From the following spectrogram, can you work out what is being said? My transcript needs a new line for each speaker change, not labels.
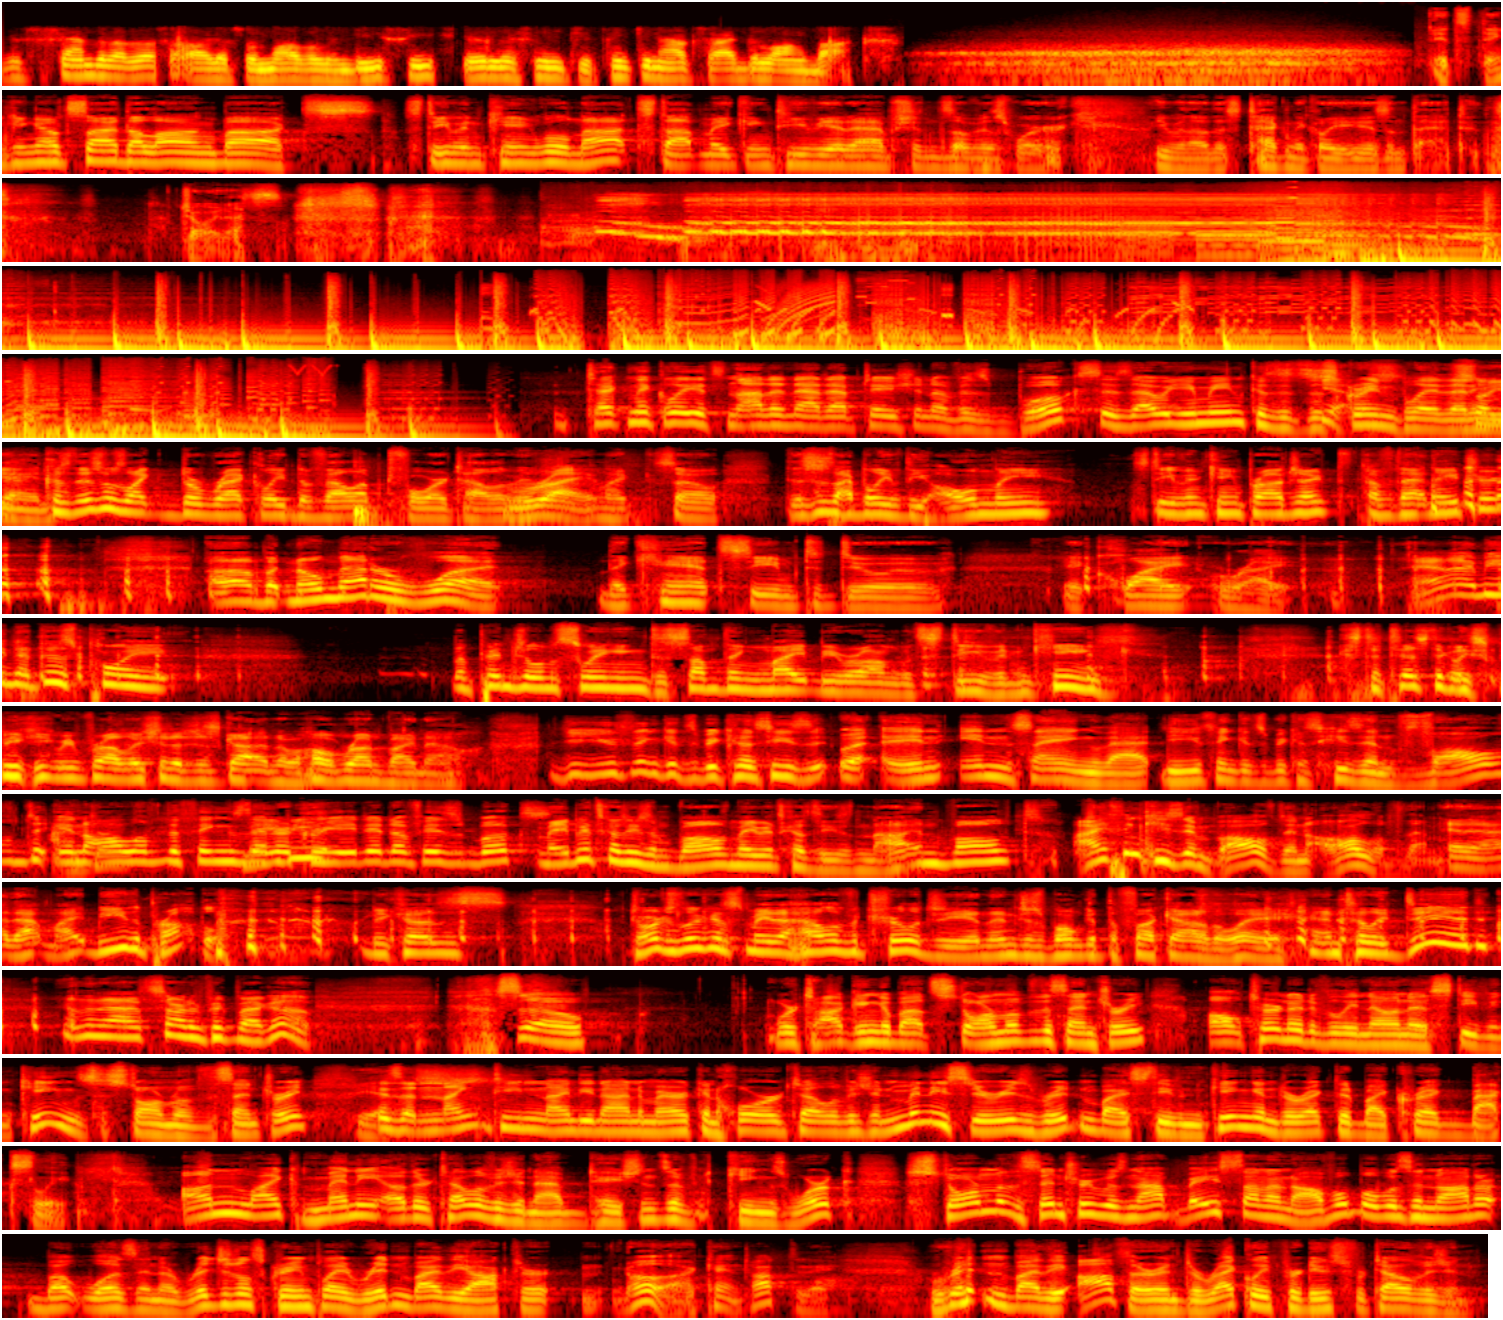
This is Sam De La Rosa, artist for Marvel and DC. You're listening to Thinking Outside the Long Box.
It's thinking outside the long box. Stephen King will not stop making TV adaptations of his work, even though this technically isn't that. Join us.
Technically, it's not an adaptation of his books. Is that what you mean? Because it's a
Yes.
screenplay that
so,
he
yeah,
made.
Because this was like directly developed for television,
Right.
Like so, this is, I believe, the only Stephen King project of that nature. uh, but no matter what, they can't seem to do it quite right. And I mean, at this point, the pendulum swinging to something might be wrong with Stephen King. Statistically speaking, we probably should have just gotten a home run by now.
Do you think it's because he's in in saying that? Do you think it's because he's involved in all of the things that are created of his books?
Maybe it's because he's involved. Maybe it's because he's not involved.
I think he's involved in all of them.
and uh, that might be the problem because George Lucas made a hell of a trilogy and then just won't get the fuck out of the way until he did, and then I started to pick back up.
So we're talking about Storm of the Century, alternatively known as Stephen King's Storm of the Century, is a 1999 American horror television miniseries written by Stephen King and directed by Craig Baxley. Unlike many other television adaptations of King's work, Storm of the Century was not based on a novel, but was an but was an original screenplay written by the author. Oh, I can't talk today. Written by the author and directly produced for television.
